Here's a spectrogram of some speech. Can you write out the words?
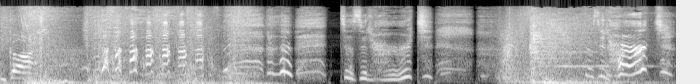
Is that all you got? Does it hurt? Does it hurt?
